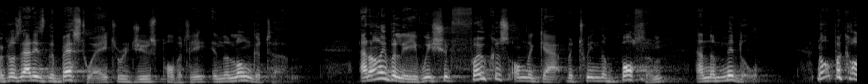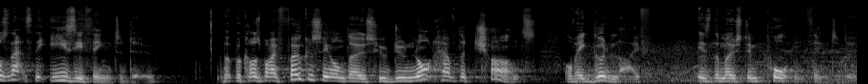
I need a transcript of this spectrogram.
because that is the best way to reduce poverty in the longer term. And I believe we should focus on the gap between the bottom and the middle, not because that's the easy thing to do, but because by focusing on those who do not have the chance of a good life is the most important thing to do.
